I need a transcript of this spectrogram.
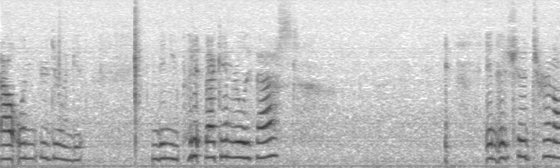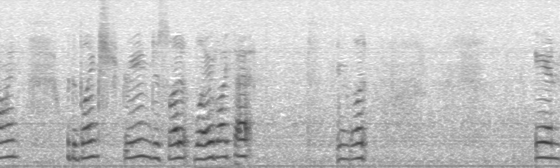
out when you're doing it. And then you put it back in really fast. And it should turn on with a blank screen. Just let it load like that. And let and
